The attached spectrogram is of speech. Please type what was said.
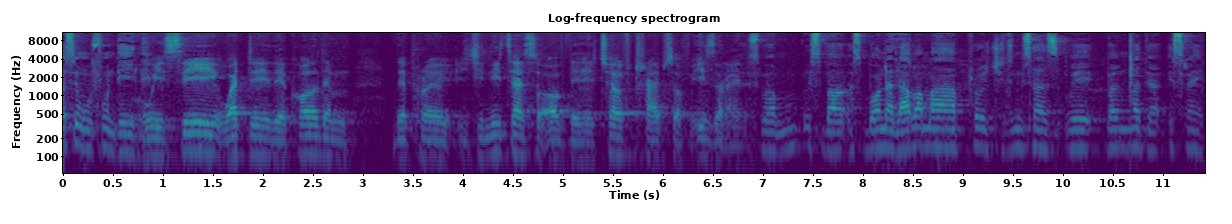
esingufundile we see what they they call them the progenitors of the 12 tribes of Israel. siba- siba- sibona laba ama-progenitors banqada israyeli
